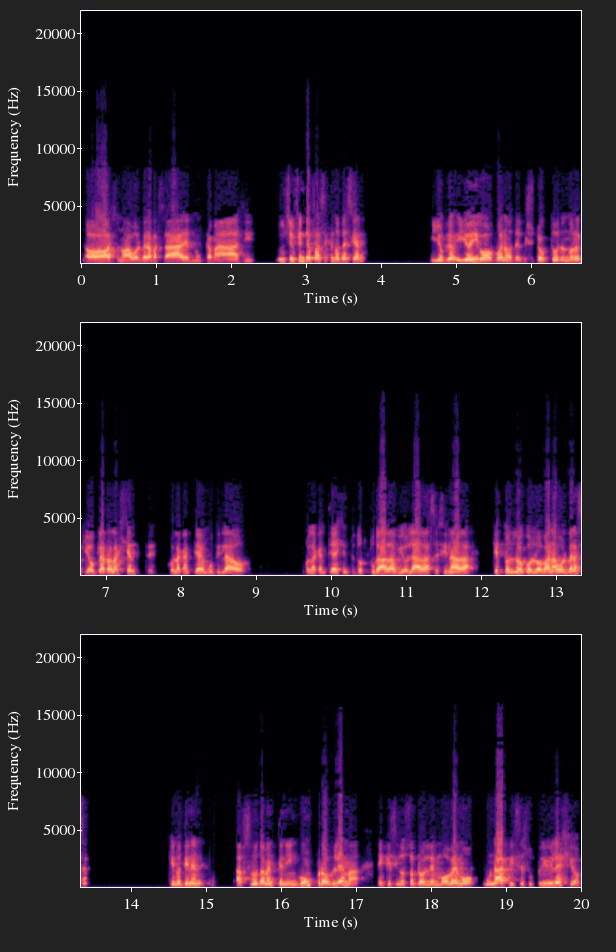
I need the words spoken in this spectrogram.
No, eso no va a volver a pasar, nunca más, y un sinfín de frases que nos decían, y yo creo, y yo digo, bueno, del 18 de octubre no lo quedó claro a la gente, con la cantidad de mutilados, con la cantidad de gente torturada, violada, asesinada, que estos locos lo van a volver a hacer, que no tienen absolutamente ningún problema en que si nosotros les movemos un ápice sus privilegios,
